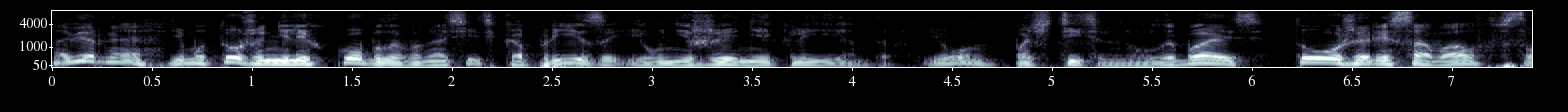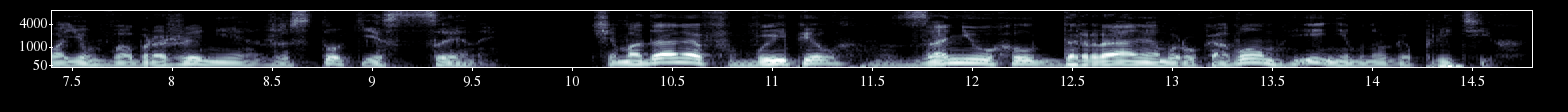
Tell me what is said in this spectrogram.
Наверное, ему тоже нелегко было выносить капризы и унижение клиентов, и он, почтительно улыбаясь, тоже рисовал в своем воображении жестокие сцены. Чемоданов выпил, занюхал драным рукавом и немного притих.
